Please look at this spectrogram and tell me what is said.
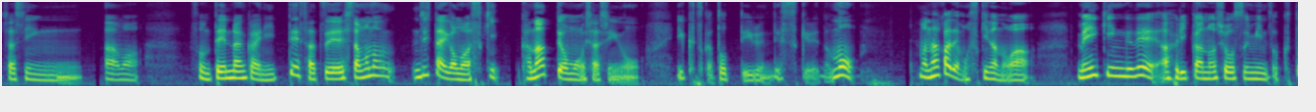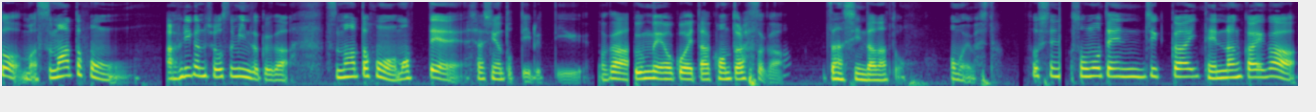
写真、あまあその展覧会に行って撮影したもの自体がまあ好きかなって思う写真をいくつか撮っているんですけれども、まあ中でも好きなのはメイキングでアフリカの少数民族と、まあ、スマートフォンアフリカの少数民族がスマートフォンを持って写真を撮っているっていうのが文明を超えたコントラストが斬新だなと思いました。そして、ね、その展示会、展覧会が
